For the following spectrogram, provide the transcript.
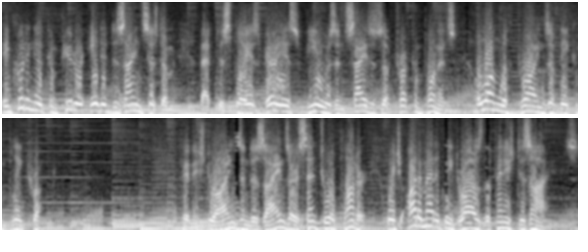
including a computer-aided design system that displays various views and sizes of truck components, along with drawings of the complete truck. Finished drawings and designs are sent to a plotter, which automatically draws the finished designs.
